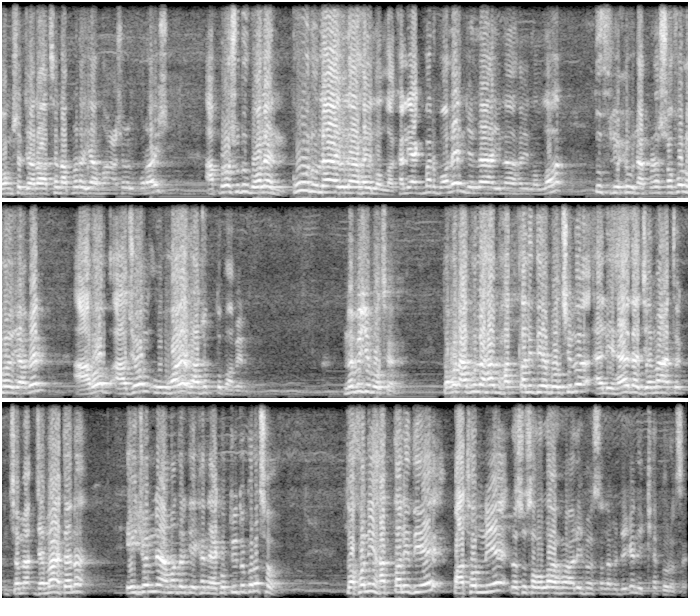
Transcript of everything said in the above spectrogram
বংশের যারা আছেন আপনারা, ইয়া মাআশারুল কুরাইশ, আপনারা শুধু বলেন, কুলু লা ইলাহা ইল্লাল্লাহ। খালি একবার বলেন যে লা ইলাহা ইল্লাল্লাহ তুফলিহুন, আপনারা সফল হয়ে যাবেন। আরব, আজম উভয় রাজত্ব পাবেন। নবীজি বলছেন, তখন আবুল আহাব হাততালি দিয়ে বলছিল, আলী হায়দা জামায়াত জামা- জামায়াতানা এই জন্য আমাদেরকে এখানে একত্রিত করেছ? তখনই হাততালি দিয়ে পাথর নিয়ে রসুল সাল্লাল্লাহু আলাইহি ওয়াসাল্লামের দিকে নিক্ষেপ করেছে।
